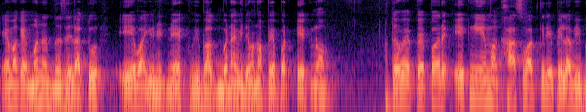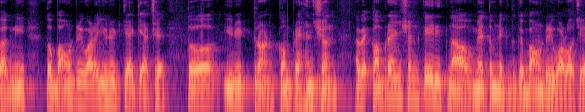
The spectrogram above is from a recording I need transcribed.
એમાં કાંઈ મન જ નથી લાગતું, એવા યુનિટનો એક વિભાગ બનાવી દેવાનો પેપર એકનો. તો હવે પેપર એકની એમાં ખાસ વાત કરીએ પહેલા વિભાગની, તો બાઉન્ડ્રીવાળા યુનિટ ક્યાં ક્યાં છે? તો યુનિટ ત્રણ કમ્પ્રેહેન્શન હવે કમ્પ્રેહેન્શન કઈ રીતના મેં તમને કીધું કે બાઉન્ડ્રીવાળો છે?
